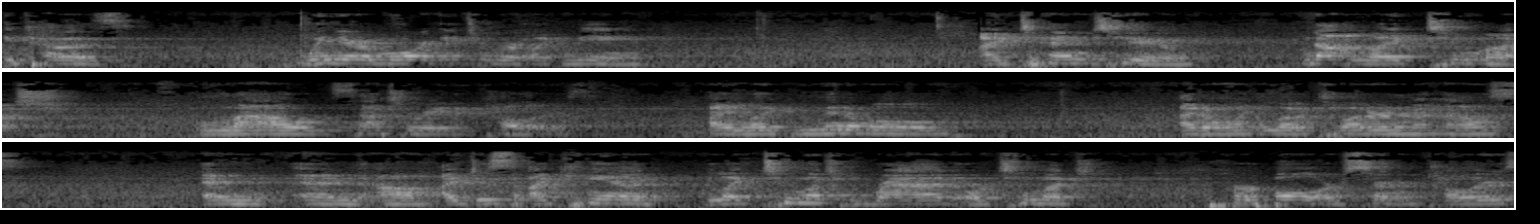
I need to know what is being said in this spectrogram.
Because when you're a more introvert like me, I tend to not like too much loud, saturated colors. I like minimal, I don't like a lot of clutter in my house. And, and um, I just, I can't, like too much red or too much purple or certain colors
